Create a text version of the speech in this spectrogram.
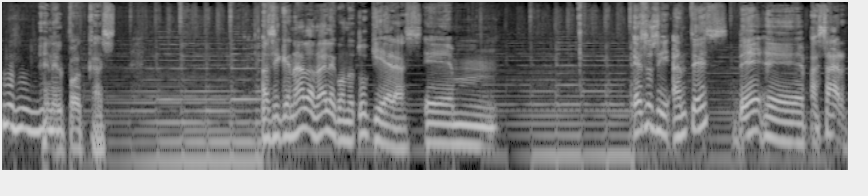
en el podcast. Así que nada, dale cuando tú quieras. Em, eso sí, antes de eh, pasar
